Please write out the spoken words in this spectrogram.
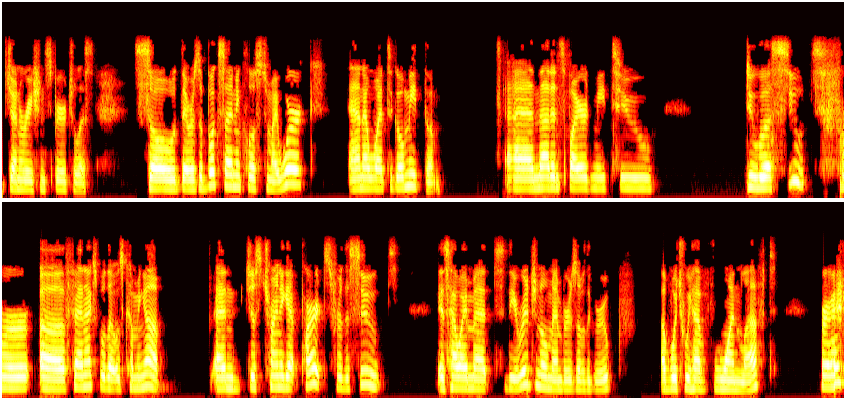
generation spiritualist. So there was a book signing close to my work, and I went to go meet them. And that inspired me to do a suit for a fan expo that was coming up. And just trying to get parts for the suit is how I met the original members of the group, of which we have one left, right?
